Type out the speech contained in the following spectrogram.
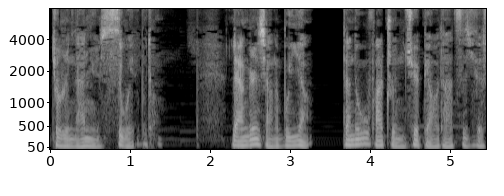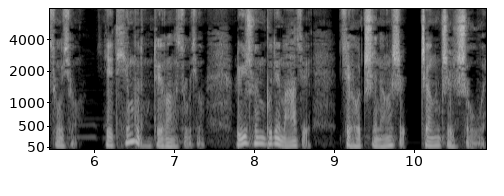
就是男女思维的不同，两个人想的不一样，但都无法准确表达自己的诉求，也听不懂对方的诉求，驴唇不对马嘴，最后只能是争执收尾。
